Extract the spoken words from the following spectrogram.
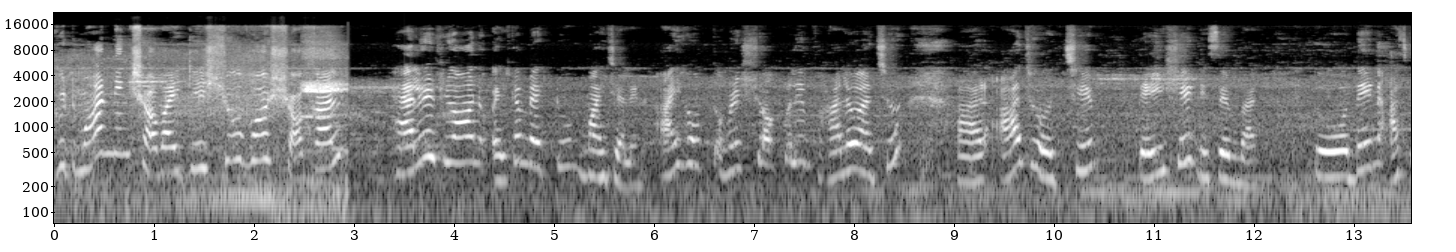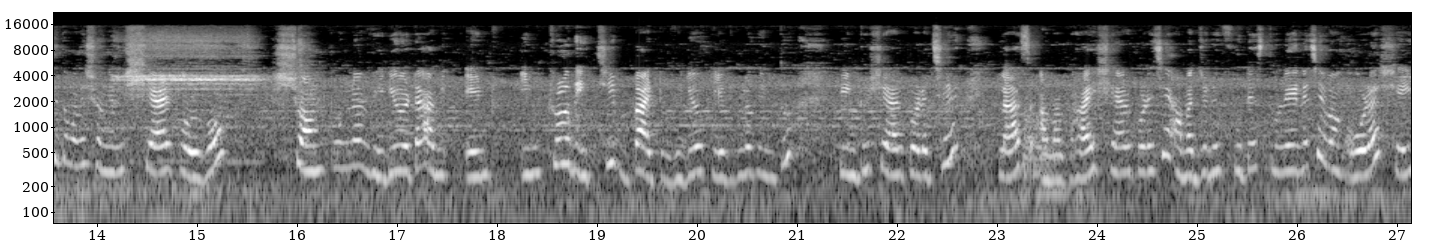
গুড মর্নিং সবাইকে শুভ সকাল। Hello everyone welcome back to my channel I hope তোমরা সকলে ভালো আছো। আর আজ হচ্ছে তেইশে ডিসেম্বর। তো দেন আজকে তোমাদের সঙ্গে আমি শেয়ার করব। সম্পূর্ণ ভিডিওটা আমি এন্ড ইন্ট্রো দিচ্ছি বাট ভিডিও ক্লিপগুলো কিন্তু পিন্টু শেয়ার করেছে। প্লাস আমার ভাই শেয়ার করেছে, আমার জন্য ফুটেজ তুলে এনেছে এবং ওরা সেই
